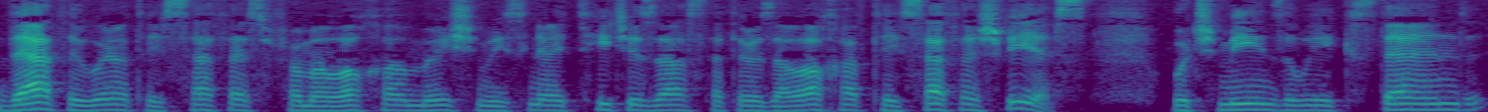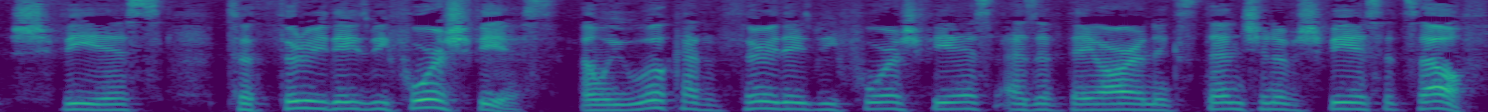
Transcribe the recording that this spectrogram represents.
that the word of Tesefes from Alacha Moshe Misinai teaches us that there is Alacha of Tesefes Shvius, which means that we extend Shvius to 30 days before Shvius, and we look at the 30 days before Shvius as if they are an extension of Shvius itself.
